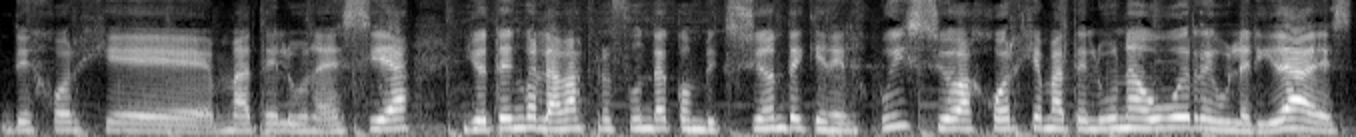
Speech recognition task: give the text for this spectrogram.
de Jorge Mateluna. Decía, yo tengo la más profunda convicción de que en el juicio a Jorge Mateluna hubo irregularidades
